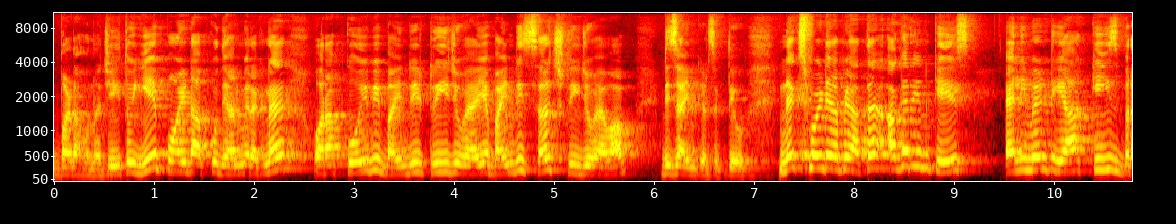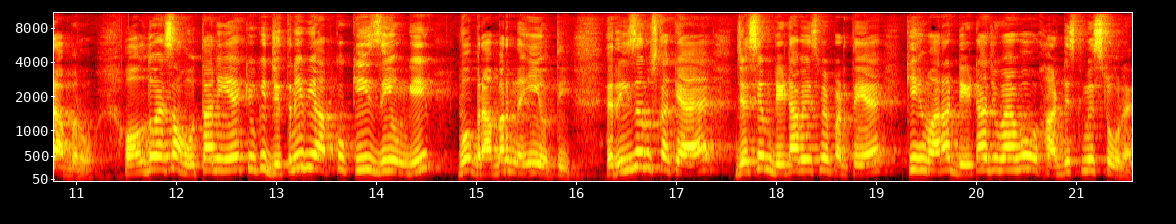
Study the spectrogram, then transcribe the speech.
बड़ा होना चाहिए। तो ये पॉइंट आपको ध्यान में रखना है और आप कोई भी बाइनरी ट्री जो है या बाइनरी सर्च ट्री जो है वो आप डिज़ाइन कर सकते हो। नेक्स्ट पॉइंट यहाँ पे आता है। अगर इन केस एलिमेंट या कीज बराबर हो। ऑल ऐसा होता नहीं है, क्योंकि जितनी भी आपको कीज दी होंगी वो बराबर नहीं होती। रीजन उसका क्या है? जैसे हम डेटाबेस में पढ़ते हैं कि हमारा डेटा जो है वो हार्ड डिस्क में स्टोर है।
